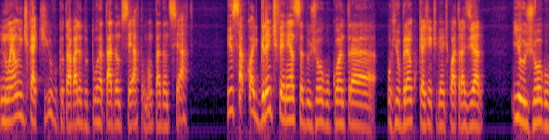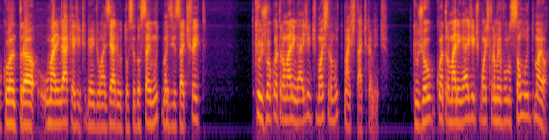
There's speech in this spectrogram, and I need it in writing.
não é um indicativo que o trabalho do Turra tá dando certo ou não tá dando certo. E sabe qual é a grande diferença do jogo contra o Rio Branco, que a gente ganha de 4 a 0 e o jogo contra o Maringá, que a gente ganha de 1 a 0 e o torcedor sai muito mais insatisfeito? Que o jogo contra o Maringá a gente mostra muito mais taticamente. Que o jogo contra o Maringá a gente mostra uma evolução muito maior.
